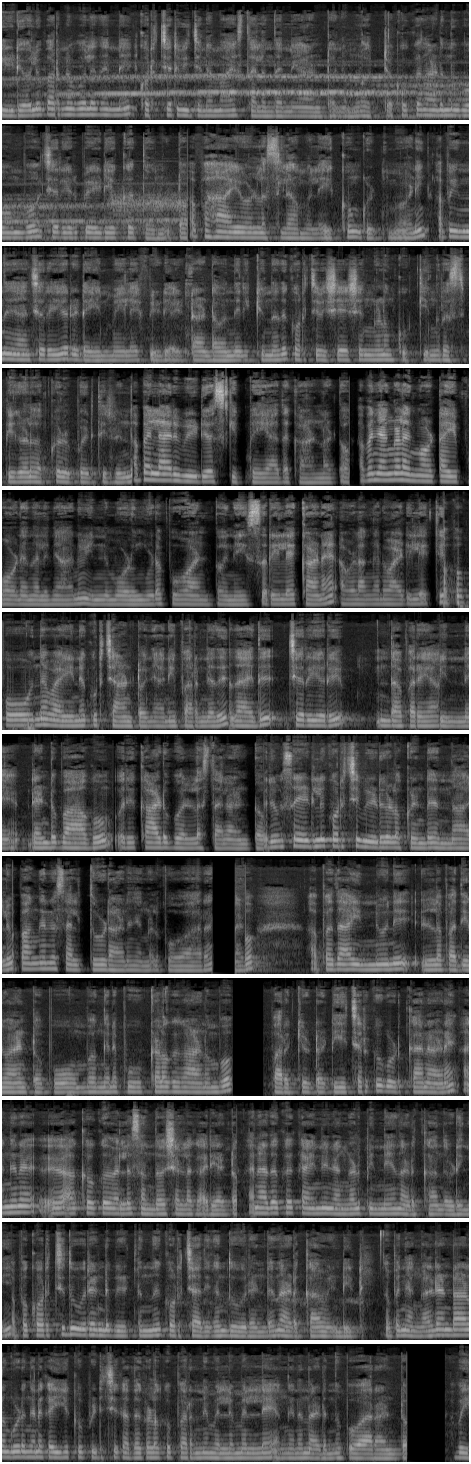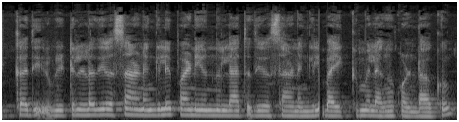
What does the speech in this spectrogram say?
വീഡിയോയിൽ പറഞ്ഞ പോലെ തന്നെ കുറച്ചൊരു വിജനമായ സ്ഥലം തന്നെയാണ് കേട്ടോ. നമ്മൾ ഒറ്റക്കൊക്കെ നടന്നു പോകുമ്പോൾ ചെറിയൊരു പേടിയൊക്കെ തോന്നും കേട്ടോ. അപ്പൊ ഹായ് ഉള്ള അസ്ലാമലൈക്കും ഗുഡ് മോർണിംഗ് അപ്പൊ ഇന്ന് ഞാൻ ചെറിയൊരു day in my life video ആയിട്ടാണ് വന്നിരിക്കുന്നത്. കുറച്ച് വിശേഷങ്ങളും കുക്കിംഗ് റെസിപ്പികളും ഒക്കെ ഉൾപ്പെടുത്തിയിട്ടുണ്ട്. അപ്പൊ എല്ലാവരും വീഡിയോ സ്കിപ്പ് ചെയ്യാതെ കാണണം കേട്ടോ. അപ്പൊ ഞങ്ങൾ എങ്ങോട്ടായി പോണെന്നല്ല ഞാനും ഇന്നുമോളും കൂടെ പോവാണ് കേട്ടോ നഴ്സറിയിലേക്കാണ് അവൾ അംഗൻവാടിയിലേക്ക്. അപ്പൊ പോകുന്ന വഴിനെ കുറിച്ചാണ് കേട്ടോ ഞാൻ ഈ പറഞ്ഞത്. അതായത് ചെറിയൊരു എന്താ പറയാ പിന്നെ രണ്ടു ഭാഗവും ഒരു കാട് പോലുള്ള സ്ഥലമാണ് കേട്ടോ ഒരു സൈഡിൽ കുറച്ച് വീടുകളൊക്കെ ഉണ്ട് എന്നാലും അപ്പൊ അങ്ങനെ സ്ഥലത്തൂടാണ് ഞങ്ങൾ പോവാറ്. അപ്പൊ അപ്പൊ അതാ ഇന്നൂന് ഉള്ള പതിവാണ് കേട്ടോ പോകുമ്പോ അങ്ങനെ പൂക്കളൊക്കെ കാണുമ്പോൾ പറിക്കും കേട്ടോ ടീച്ചർക്ക് കൊടുക്കാനാണ്. അങ്ങനെ ആക്കൊക്കെ നല്ല സന്തോഷമുള്ള കാര്യം കേട്ടോ അങ്ങനെ അതൊക്കെ കഴിഞ്ഞ് ഞങ്ങൾ പിന്നെ നടക്കാൻ തുടങ്ങി. അപ്പൊ കുറച്ച് ദൂരമുണ്ട് വീട്ടിൽ നിന്ന് കുറച്ചധികം ദൂരമുണ്ട് നടക്കാൻ വേണ്ടിയിട്ട്. അപ്പൊ ഞങ്ങൾ രണ്ടാളും കൂടെ ഇങ്ങനെ കൈയൊക്കെ പിടിച്ച് കഥകളൊക്കെ പറഞ്ഞ് മെല്ലെ മെല്ലെ അങ്ങനെ നടന്നു പോവാറാണ് കേട്ടോ അപ്പൊ ഇക്ക വീട്ടിലുള്ള ദിവസമാണെങ്കിൽ പണിയൊന്നുമില്ലാത്ത ദിവസമാണെങ്കിൽ ബൈക്കുമേൽ അങ്ങ് കൊണ്ടാക്കും.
